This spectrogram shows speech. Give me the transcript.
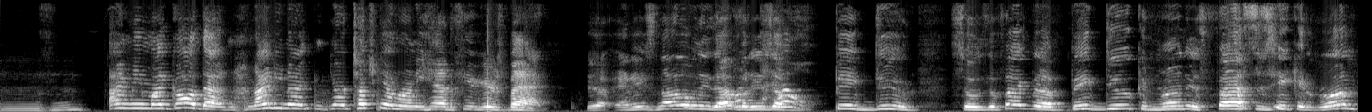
Mm-hmm. I mean, my God, that 99 yard touchdown run he had a few years back. Yeah, and he's not only that, What but he's a big dude. So the fact that a big dude can run as fast as he can run,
